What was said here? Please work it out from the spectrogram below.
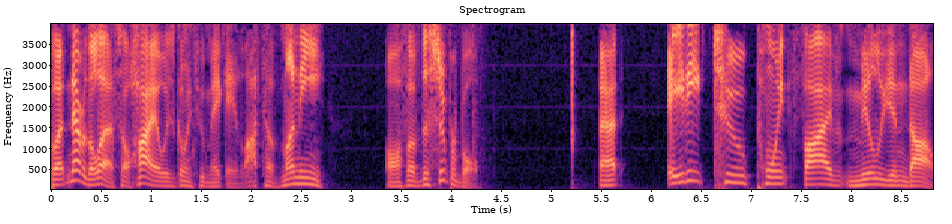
But nevertheless, Ohio is going to make a lot of money off of the Super Bowl. At $82.5 million, uh,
